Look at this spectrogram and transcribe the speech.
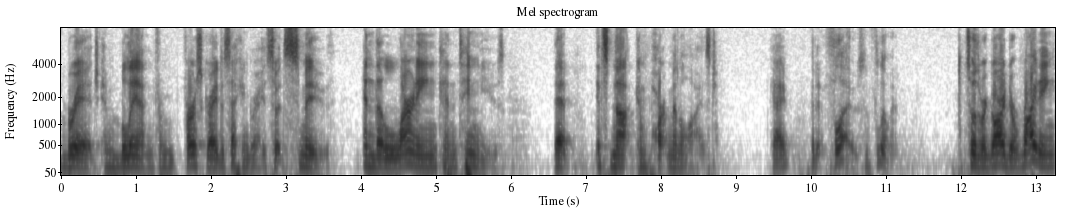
bridge and blend from first grade to second grade so it's smooth and the learning continues, that it's not compartmentalized, okay? That it flows and fluent. So with regard to writing,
